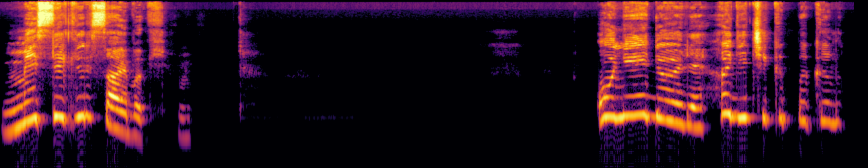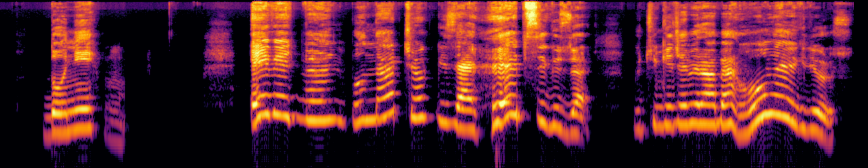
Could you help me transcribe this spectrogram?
Meslekleri say bakayım. O neydi öyle? Hadi çıkıp bakalım. Doni. Evet ben. Bunlar çok güzel. Hepsi güzel. Bütün gece beraber Hola'ya gidiyoruz.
